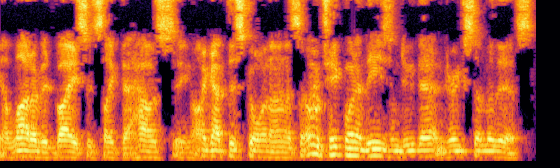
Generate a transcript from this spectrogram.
a lot of advice. It's like the house, you know, I got this going on. It's, oh, take one of these and do that and drink some of this.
